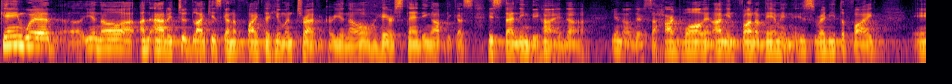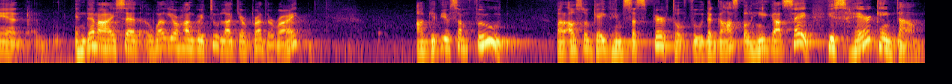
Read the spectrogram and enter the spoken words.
came with, uh, you know, uh, an attitude like he's going to fight the human trafficker, you know, hair standing up because he's standing behind, uh, you know, there's a hard wall, and I'm in front of him, and he's ready to fight. And, and then I said, Well, you're hungry too, like your brother, right? I'll give you some food but I also gave him some spiritual food, the gospel, and he got saved. His hair came down,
